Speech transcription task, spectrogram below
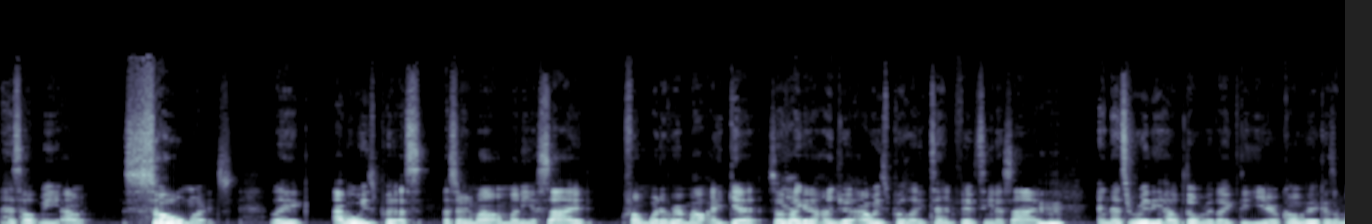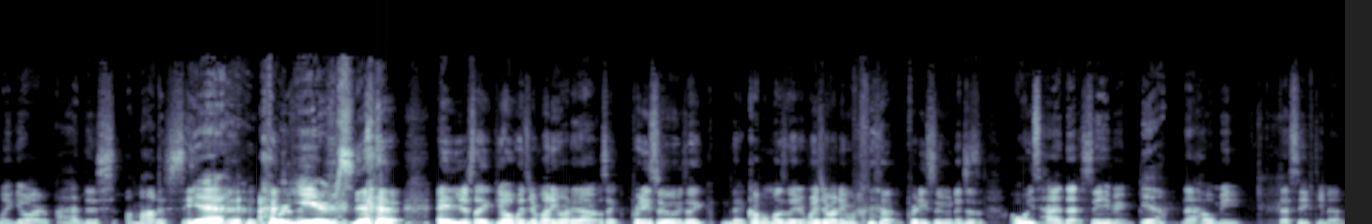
has helped me out so much. Like I've always put a certain amount of money aside from whatever amount I get. So if I get a hundred, I always put like 10, 15 aside. hmm And that's really helped over like the year of COVID because I'm like, yo, I, I had this amount of savings. Yeah, for just- years. Yeah. And you're just like, yo, when's your money running out? It's like pretty soon. It's like a couple months later. When's your money running out? Pretty soon. I just always had that saving Yeah. that helped me, that safety net.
